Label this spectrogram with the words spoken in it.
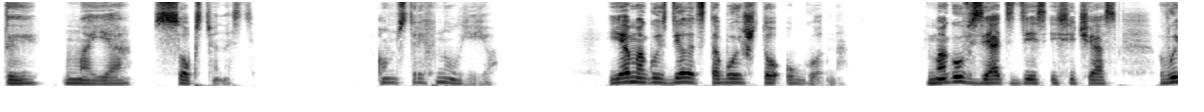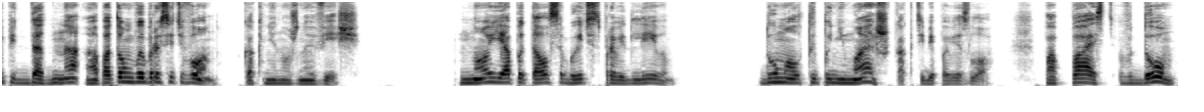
Ты моя собственность. Он встряхнул ее. Я могу сделать с тобой что угодно. Могу взять здесь и сейчас, выпить до дна, а потом выбросить вон, как ненужную вещь. Но я пытался быть справедливым. Думал, ты понимаешь, как тебе повезло. Попасть в дом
